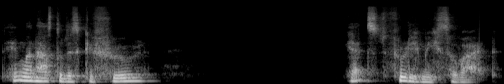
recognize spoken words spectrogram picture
Irgendwann hast du das Gefühl, Jetzt fühle ich mich soweit.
